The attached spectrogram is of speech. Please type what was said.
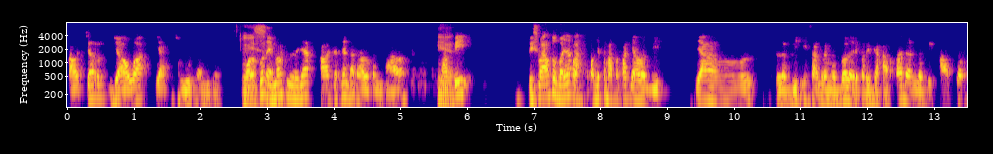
culture Jawa yang sesungguhnya gitu. Walaupun Wis, emang sebenarnya culture-nya nggak terlalu kental iya. tapi di Semarang tuh banyak lah pokoknya tempat-tempat yang lebih yang lebih instagramable daripada Jakarta dan lebih culture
